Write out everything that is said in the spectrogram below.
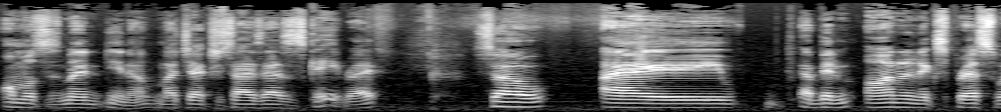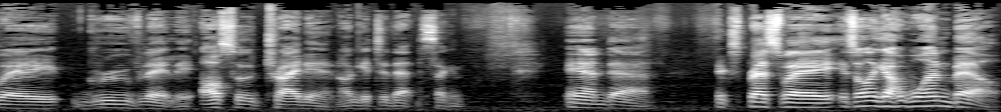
almost as much, you know, much exercise as a skate, right? So I I've been on an expressway groove lately. Also Trident. I'll get to that in a second. And uh, expressway, it's only got one bell.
